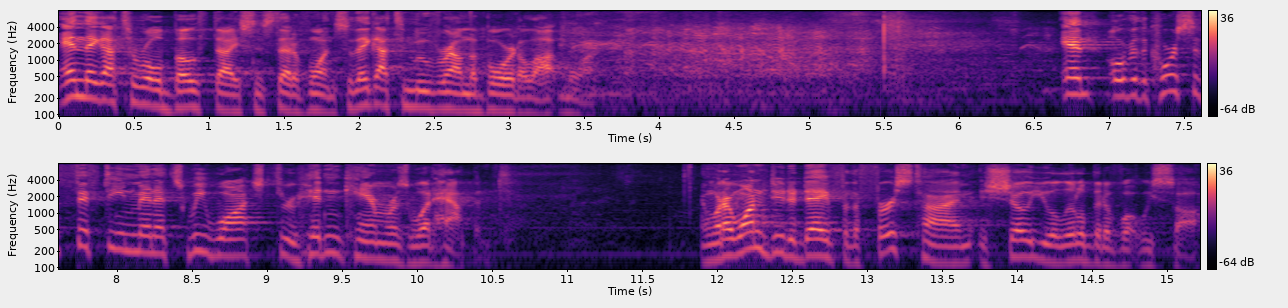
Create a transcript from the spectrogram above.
and they got to roll both dice instead of one, so they got to move around the board a lot more. And over the course of 15 minutes, we watched through hidden cameras what happened. And what I want to do today for the first time is show you a little bit of what we saw.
